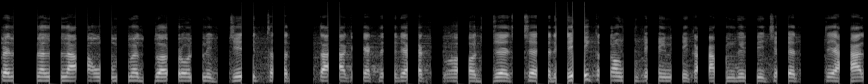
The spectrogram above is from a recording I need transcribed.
પેનલના ઉમેદવારોની જીત થતા ક્યાંક ક્યાંક જે છે રીકાઉન્ટિંગની કામગીરી છે તે હાલ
